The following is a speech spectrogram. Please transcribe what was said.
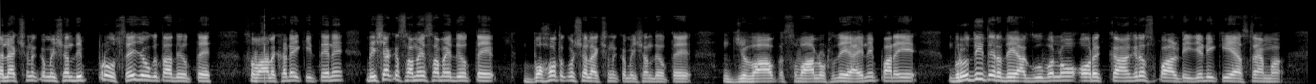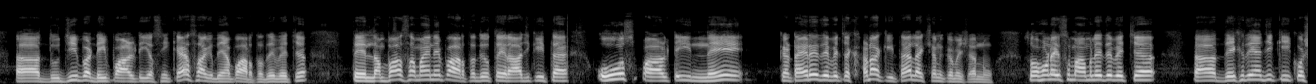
ਇਲੈਕਸ਼ਨ ਕਮਿਸ਼ਨ ਦੀ ਭਰੋਸੇਯੋਗਤਾ ਦੇ ਉੱਤੇ ਸਵਾਲ ਖੜੇ ਕੀਤੇ ਨੇ। ਬੇਸ਼ੱਕ ਸਮੇਂ-ਸਮੇਂ ਦੇ ਉੱਤੇ ਬਹੁਤ ਕੁਝ ਇਲੈਕਸ਼ਨ ਕਮਿਸ਼ਨ ਦੇ ਉੱਤੇ ਜਵਾਬ, ਸਵਾਲ ਉੱਠਦੇ ਆਏ ਨੇ, ਪਰ ਇਹ ਵਿਰੋਧੀ ਧਿਰ ਦੇ ਆਗੂ ਵੱਲੋਂ ਔਰ ਕਾਂਗਰਸ ਪਾਰਟੀ ਜਿਹੜੀ ਕਿ ਇਸ ਟਾਈਮ ਦੂਜੀ ਵੱਡੀ ਪਾਰਟੀ ਅਸੀਂ ਕਹਿ ਸਕਦੇ ਹਾਂ ਭਾਰਤ ਦੇ ਵਿੱਚ, ਤੇ ਲੰਬਾ ਸਮਾਂ ਇਹਨੇ ਭਾਰਤ ਦੇ ਉੱਤੇ ਰਾਜ ਕੀਤਾ ਉਸ ਪਾਰਟੀ ਨੇ ਕਟਹਿਰੇ ਦੇ ਵਿੱਚ ਖੜਾ ਕੀਤਾ ਇਲੈਕਸ਼ਨ ਕਮਿਸ਼ਨ ਨੂੰ। ਸੋ ਹੁਣ ਇਸ ਮਾਮਲੇ ਦੇ ਵਿੱਚ ਦੇਖਦੇ ਹਾਂ ਜੀ ਕੀ ਕੁਝ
